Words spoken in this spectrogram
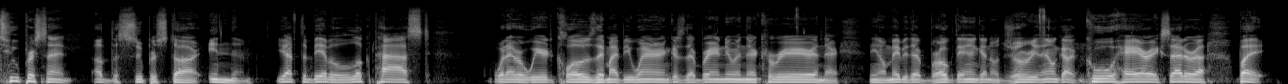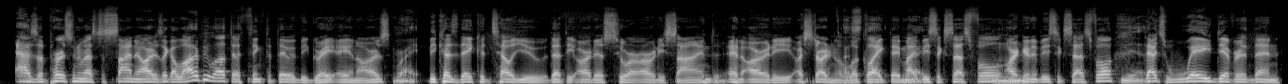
2% of the superstar in them. You have to be able to look past whatever weird clothes they might be wearing because they're brand new in their career and they're you know maybe they're broke they ain't got no jewelry they don't got cool hair etc but as a person who has to sign an artist like a lot of people out there think that they would be great a&rs Right. because they could tell you that the artists who are already signed and already are starting to look like they might be right. successful are going to be successful. Yeah. That's way different than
